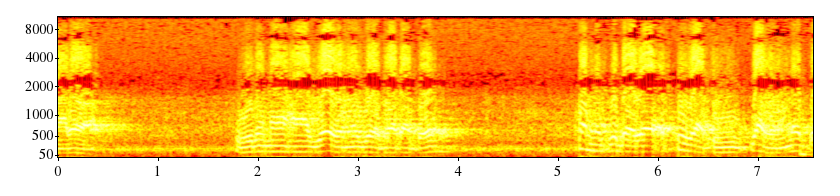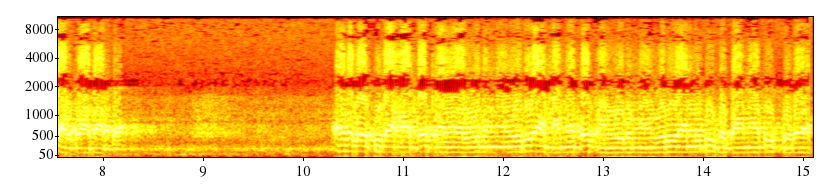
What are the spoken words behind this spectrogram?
မှာတော့ဝေဒနာဟာရဲဝင်ရဲသွားတတ်တယ်။ဆက်မဖြစ်တော့တဲ့အဖြစ်ရပြီးကြောက်ရင်လည်းကြောက်သွားတတ်တယ်။အဲ့ဒါလို့ရှိတာဟာဒုက္ခဝေဒနာဝေဒနာနာဒုက္ခဝေဒနာဝေဒနာမိတုပဒါနာတိဆိုတဲ့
